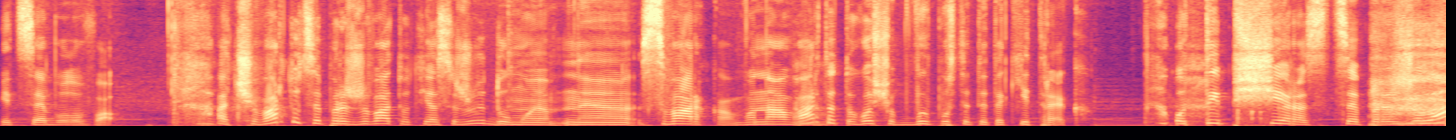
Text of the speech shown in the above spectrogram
і це було вау. А чи варто це переживати? От я сижу і думаю, е, сварка, вона варта того, щоб випустити такий трек. От ти б ще раз це пережила.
